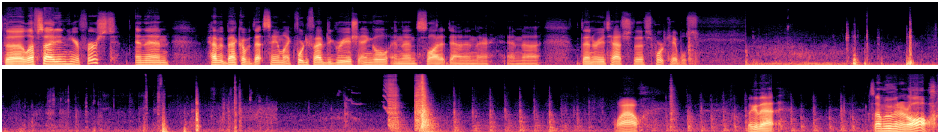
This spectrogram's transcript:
the left side in here first, and then have it back up at that same like 45 degree-ish angle and then slide it down in there and uh, then reattach the support cables. Wow. Look at that. It's not moving at all.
